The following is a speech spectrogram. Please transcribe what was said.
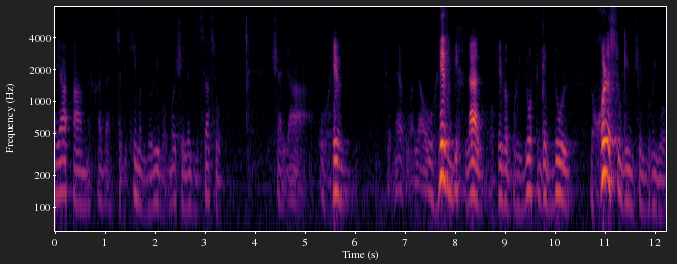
היה פעם אחד הצדיקים הגדולים, מוישה לב מססוב, שהיה אוהב אומר, הוא היה אוהב בכלל, אוהב הבריות גדול, בכל הסוגים של בריות.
